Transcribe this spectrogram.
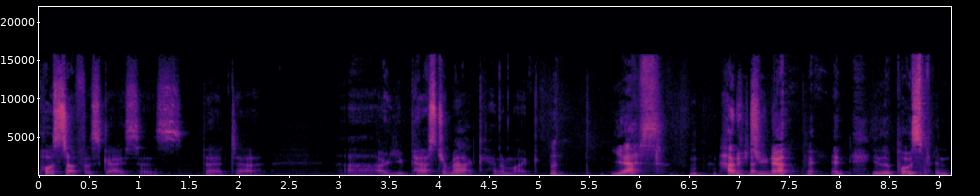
post office guy says that uh, uh, are you Pastor Mac? And I'm like, yes. How did you know? And the postman,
